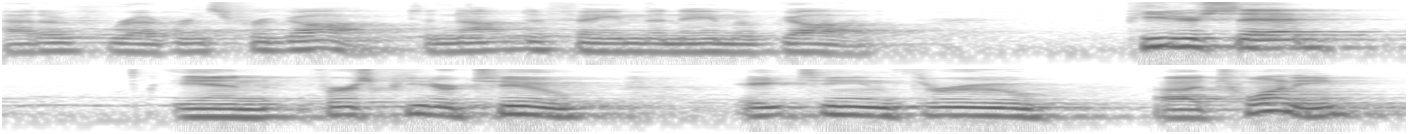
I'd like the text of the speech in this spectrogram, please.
out of reverence for God, to not defame the name of God. Peter said in 1 Peter 2 18 through uh, 20,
